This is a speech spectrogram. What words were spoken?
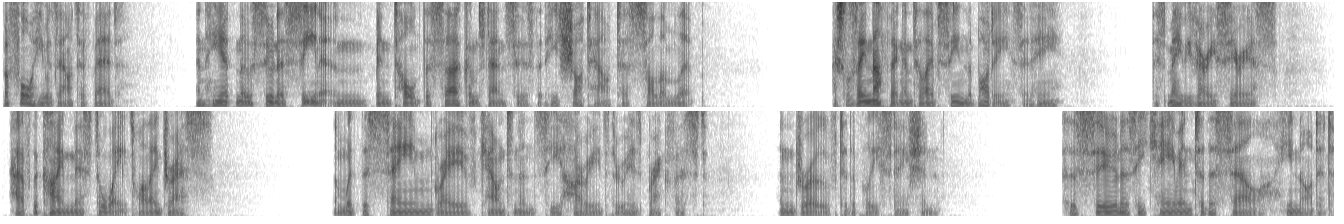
before he was out of bed, and he had no sooner seen it and been told the circumstances that he shot out a solemn lip. I shall say nothing until I've seen the body, said he. This may be very serious. Have the kindness to wait while I dress. And with the same grave countenance, he hurried through his breakfast and drove to the police station. As soon as he came into the cell, he nodded.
